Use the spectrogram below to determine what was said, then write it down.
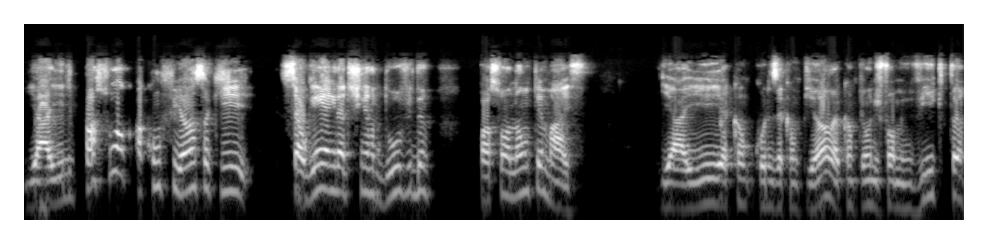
E aí ele passou a, confiança que, se alguém ainda tinha dúvida, passou a não ter mais. E aí é, o Corinthians é campeão, é campeão de forma invicta,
